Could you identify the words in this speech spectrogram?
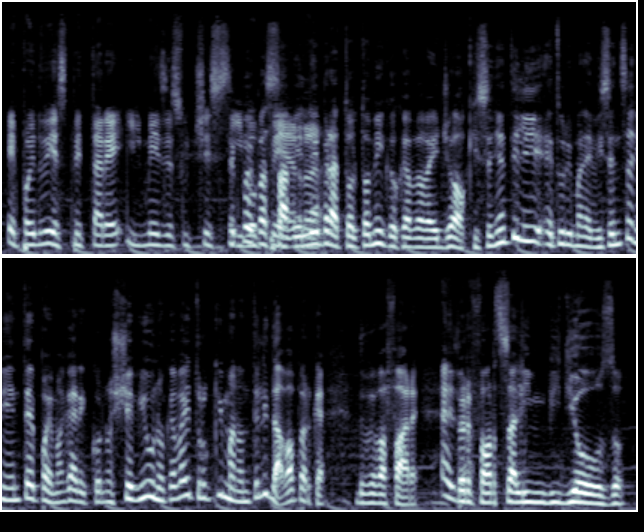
e poi dovevi aspettare il mese E successivo. poi passavi per... il libretto al tuo amico che aveva i giochi segnati lì e tu rimanevi senza niente e poi magari conoscevi uno che aveva i trucchi ma non te li dava perché doveva fare Esatto. Per forza l'invidioso.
